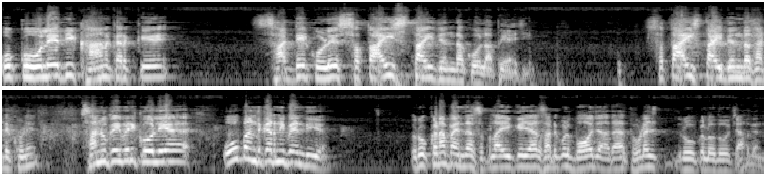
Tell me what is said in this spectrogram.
ਉਹ ਕੋਲੇ ਦੀ ਖਾਨ ਕਰਕੇ ਸਾਡੇ ਕੋਲੇ 27 27 ਦਿਨ ਦਾ ਕੋਲਾ ਪਿਆ ਜੀ। 27 27 ਦਿਨ ਦਾ ਸਾਡੇ ਕੋਲੇ। ਸਾਨੂੰ ਕਈ ਵਾਰੀ ਕੋਲੇ ਆ, ਉਹ ਬੰਦ ਕਰਨੀ ਪੈਂਦੀ ਹੈ ਰੋਕਣਾ ਪੈਂਦਾ ਸਪਲਾਈ ਕਿ ਯਾਰ ਸਾਡੇ ਕੋਲ ਬਹੁਤ ਜ਼ਿਆਦਾ ਹੈ ਥੋੜਾ ਰੋਕ ਲਓ 2-4 ਦਿਨ।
